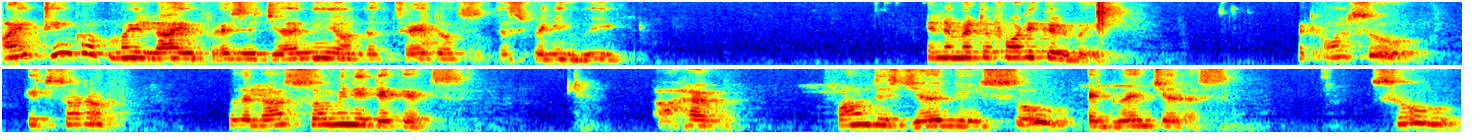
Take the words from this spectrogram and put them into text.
I think of my life as a journey on the thread of the spinning wheel in a metaphorical way. But also, it's sort of, for the last so many decades, I have found this journey so adventurous, so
